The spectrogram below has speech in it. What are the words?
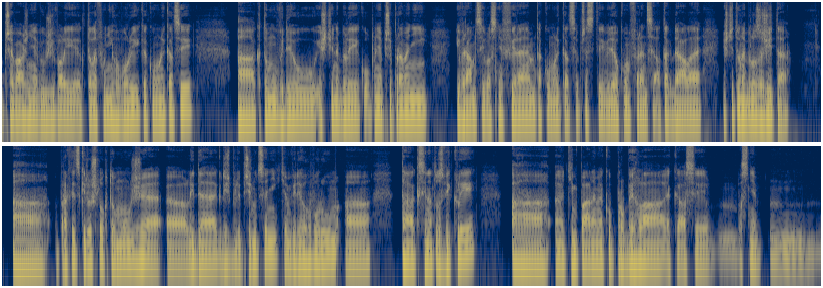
převážně využívali telefonní hovory ke komunikaci, a k tomu videu ještě nebyli jako úplně připravení. I v rámci vlastně firem, ta komunikace přes ty videokonference a tak dále, ještě to nebylo zažité. A prakticky došlo k tomu, že eh, lidé, když byli přinuceni k těm videohovorům, a, tak si na to zvykli a eh, tím pádem jako proběhla jakási vlastně mm,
